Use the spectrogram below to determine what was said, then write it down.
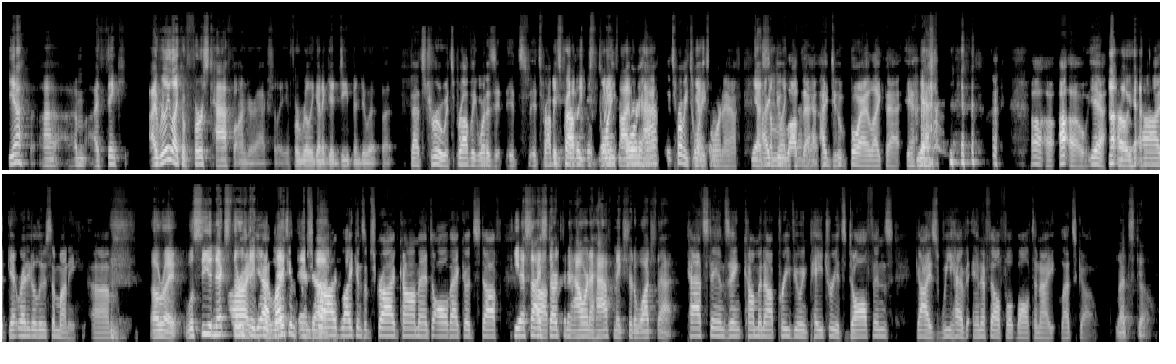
Yeah, uh, I'm. I think I really like a first half under. Actually, if we're really going to get deep into it, but That's true. It's probably what is it? It's it's probably It's probably 20 25 24 and a half. half. It's probably Yeah, 24 and a half. yeah, I do like love that. I do. Boy, I like that. Yeah. Yeah. Uh oh. Uh oh. Yeah. uh oh. Yeah. Uh, get ready to lose some money. Um, All right. We'll see you next Thursday. right. Yeah. Like this, and uh, subscribe. like and subscribe. Comment. All that good stuff. PSI uh, starts in an hour and a half. Make sure to watch that. Pat Stands Inc. coming up, previewing Patriots Dolphins. Guys, we have NFL football tonight. Let's go. Let's go.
